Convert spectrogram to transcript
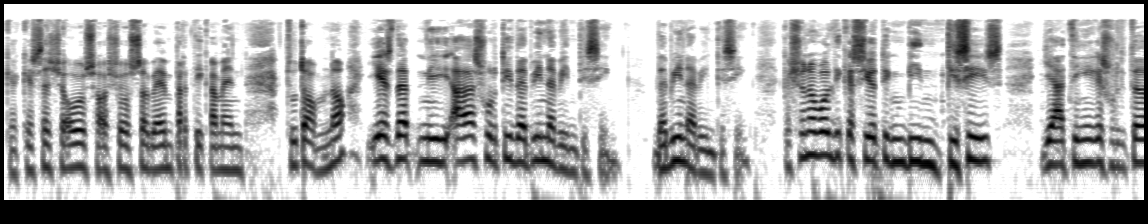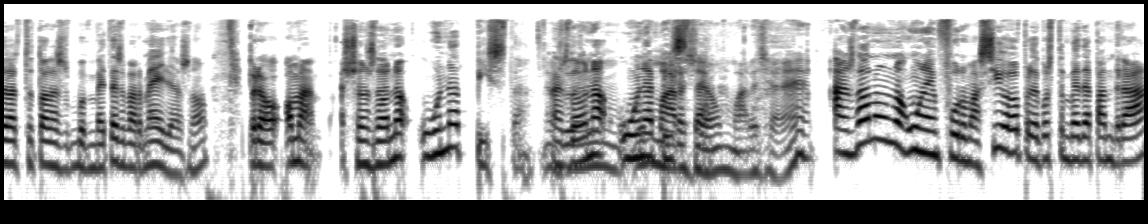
Que, que és això, això, això ho sabem pràcticament tothom, no? I és de, i ha de sortir de 20 a 25. De 20 a 25. Que això no vol dir que si jo tinc 26 ja tingui que sortir de totes les bombetes vermelles, no? Però, home, això ens dona una pista. Ens dona un, una un marge, pista Un marge, eh? ens dona una, una informació, però després també dependrà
